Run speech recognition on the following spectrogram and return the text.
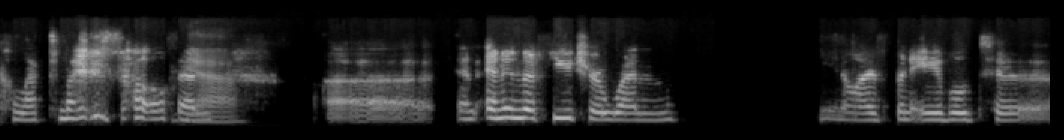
collect myself, and yeah. uh, and and in the future when, you know, I've been able to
